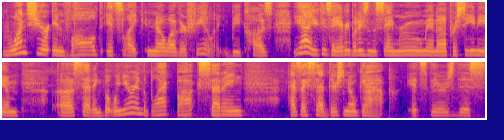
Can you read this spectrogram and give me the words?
once you're involved, it's like no other feeling because, yeah, you can say everybody's in the same room in a proscenium uh, setting, but when you're in the black box setting, as I said, there's no gap. It's there's this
